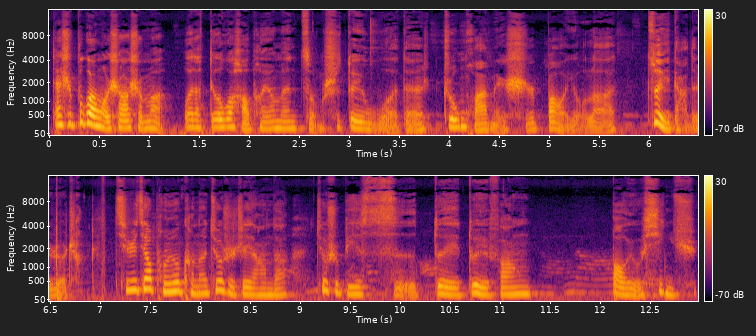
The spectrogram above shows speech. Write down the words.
但是不管我烧什么，我的德国好朋友们总是对我的中华美食抱有了最大的热忱。其实交朋友可能就是这样的，就是彼此对对方抱有兴趣，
